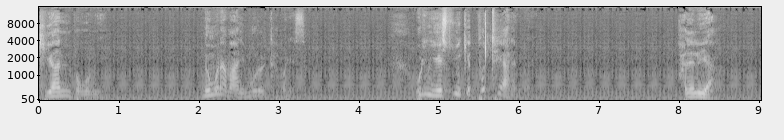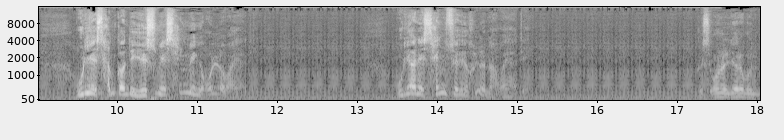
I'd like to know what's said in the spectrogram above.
귀한 복음이 너무나 많이 물을 타버렸어. 우리는 예수님께 붙어야 하는 거예요. 할렐루야. 우리의 삶 가운데 예수님의 생명이 올라와야 돼. 우리 안에 생수가 흘러나와야 돼. 그래서 오늘 여러분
